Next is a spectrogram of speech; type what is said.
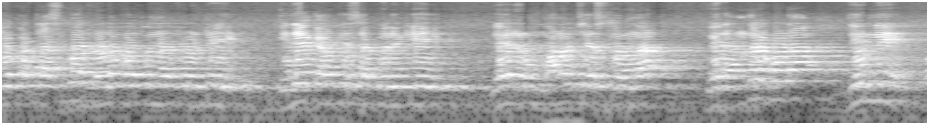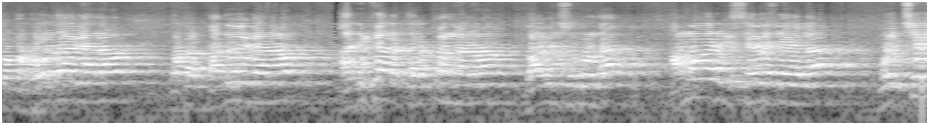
ఈ యొక్క ట్రస్ట్ బోర్డు ఉండబోతున్నటువంటి ఇదే కమిటీ సభ్యులకి నేను మనవి చేస్తున్నా. మీరందరూ కూడా దీన్ని ఒక హోదాగానో ఒక పదవిగానో అధికార దర్పంగానో భావించకుండా అమ్మవారికి సేవ చేయాలా? వచ్చే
